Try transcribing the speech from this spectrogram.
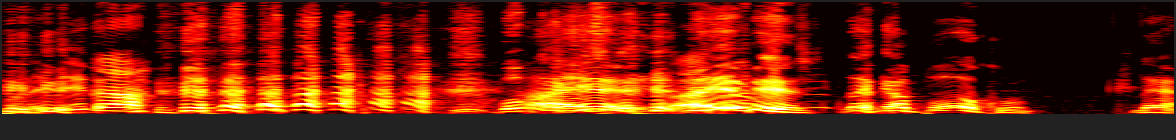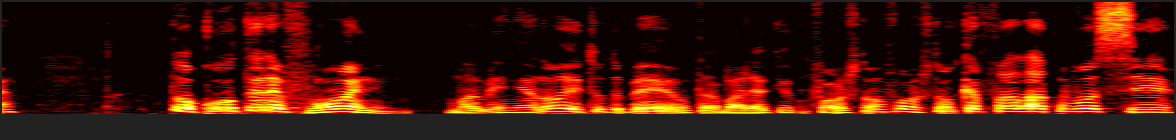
podem me ligar. Vou ficar aqui Aí, aí, bicho, daqui a pouco, né? Tocou o telefone. Uma menina, oi, tudo bem? Eu trabalho aqui com o Faustão. O Faustão quer falar com você.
